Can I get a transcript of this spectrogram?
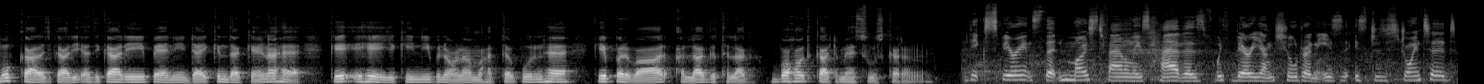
ਮੁੱਖ ਕਾਰਜਕਾਰੀ ਅਧਿਕਾਰੀ ਪੈਨੀ ਡਾਈਕਨ ਦਾ ਕਹਿਣਾ ਹੈ ਕਿ ਇਹ ਯਕੀਨੀ ਬਣਾਉਣਾ ਮਹੱਤਵਪੂਰਨ ਹੈ ਕਿ ਪਰਿਵਾਰ ਅਲੱਗ-ਥਲੱਗ ਬਹੁਤ ਘੱਟ ਮਹਿਸੂਸ ਕਰਨ। The experience that most families have as with very young children is, is disjointed.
